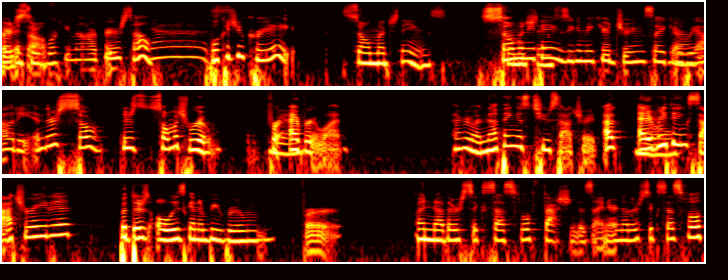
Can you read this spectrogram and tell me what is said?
effort into yourself. working that hard for yourself. yes. What could you create? So much things. so, So many things. things. you can make your dreams like a reality and there's so there's so much room for Yeah. everyone everyone nothing is too saturated uh, No. everything's saturated but there's always going to be room for another successful fashion designer another successful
